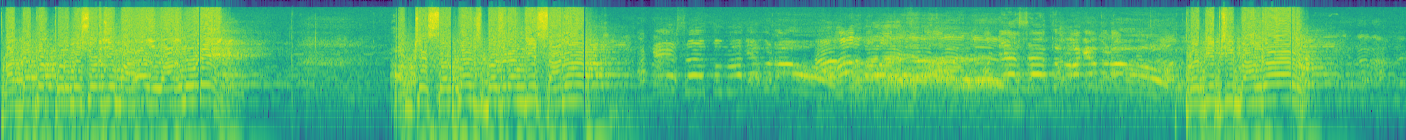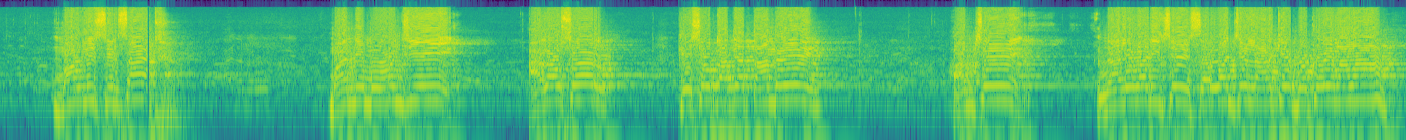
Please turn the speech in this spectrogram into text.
प्राध्यापक परमेश्वरजी महाराज वाघमोडे आमचे सरपंच बजरंगी सानप प्रदीपजी बांगर माऊली सिरसाट मान्य मोहनजी आगावसर केशव तात्या तांदळे आमचे नालेवाडीचे सर्वांचे लाडके बटोळे मामा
